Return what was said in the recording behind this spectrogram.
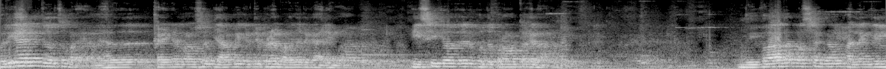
ഒരു കാര്യം തീർത്ത് പറയാം. ഞാനത് കഴിഞ്ഞ പ്രാവശ്യം ജാമ്യം കിട്ടിയപ്പോഴേ പറഞ്ഞൊരു കാര്യമാണ്. പി സി ജോർജ് ഒരു പൊതുപ്രവർത്തകനാണ്. വിവാദ പ്രസംഗം അല്ലെങ്കിൽ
